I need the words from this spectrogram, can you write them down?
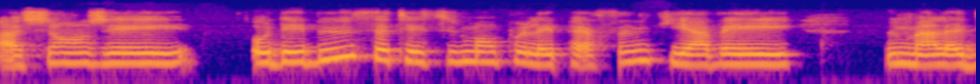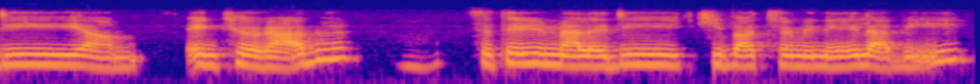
a changé. Au début, c'était seulement pour les personnes qui avaient une maladie euh, incurable. C'était une maladie qui va terminer la vie.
